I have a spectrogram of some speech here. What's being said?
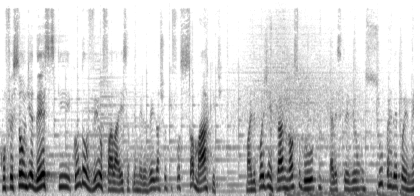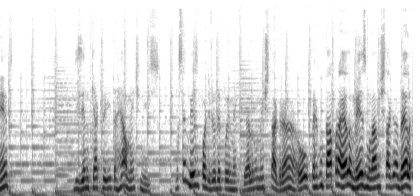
confessou um dia desses que, quando ouviu falar isso a primeira vez, achou que fosse só marketing. Mas depois de entrar no nosso grupo, ela escreveu um super depoimento dizendo que acredita realmente nisso. Você mesmo pode ver o depoimento dela no meu Instagram ou perguntar para ela mesmo lá no Instagram dela,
